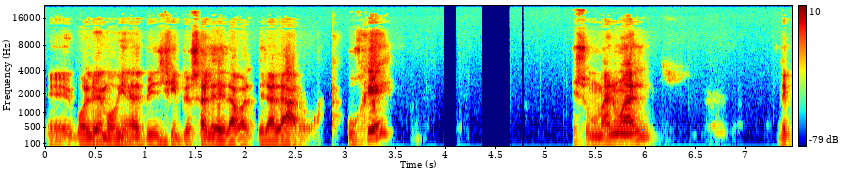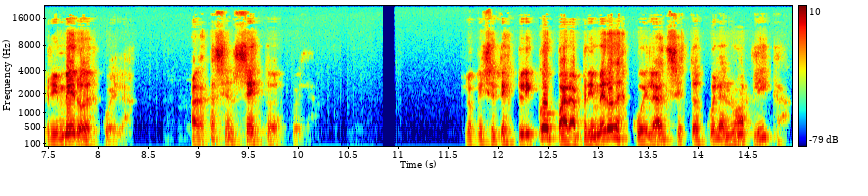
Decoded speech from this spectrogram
eh, volvemos, viene al principio, sale de la, de la larva. UG es un manual de primero de escuela. Ahora estás en sexto de escuela. Lo que se te explicó para primero de escuela, en sexto de escuela no aplica.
